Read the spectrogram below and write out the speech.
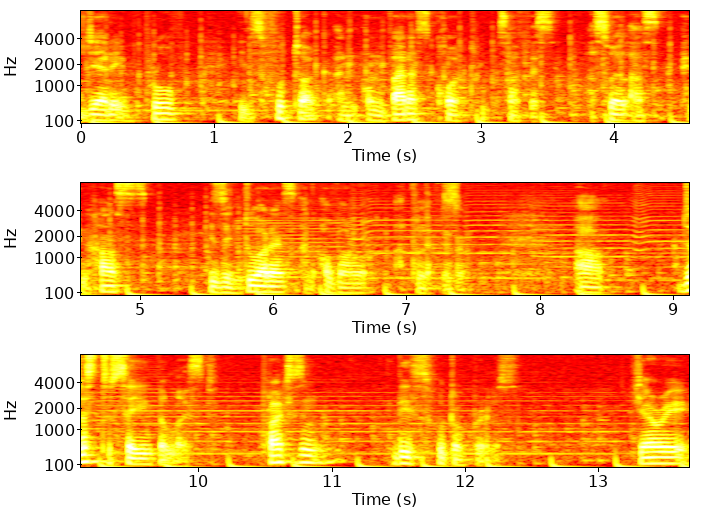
Djere improve his footwork and on various court surface, as well as enhance his endurance and overall athleticism. Uh, just to say the least, practicing these footwork drills, Djere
